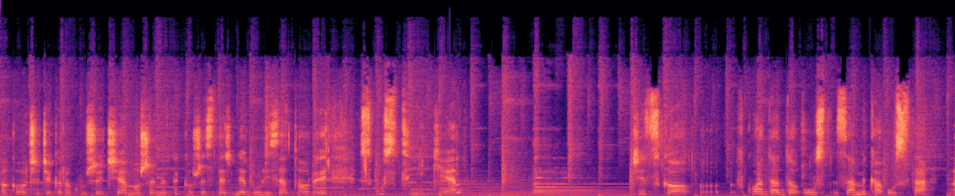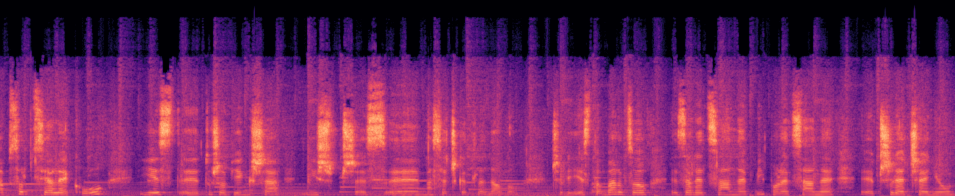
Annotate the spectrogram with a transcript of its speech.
około trzeciego roku życia możemy wykorzystać nebulizatory z ustnikiem. Dziecko e, wkłada do ust, zamyka usta. Absorpcja leku jest e, dużo większa niż przez e, maseczkę tlenową. Czyli jest to bardzo zalecane i polecane przy leczeniu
